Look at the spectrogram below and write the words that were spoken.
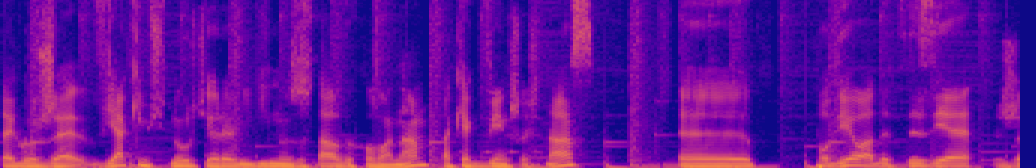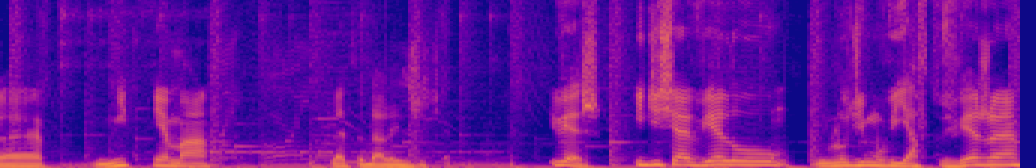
tego, że w jakimś nurcie religijnym została wychowana, tak jak większość nas, e, podjęła decyzję, że nic nie ma, lecę dalej z życiem. I wiesz, i dzisiaj wielu ludzi mówi, ja w coś wierzę,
